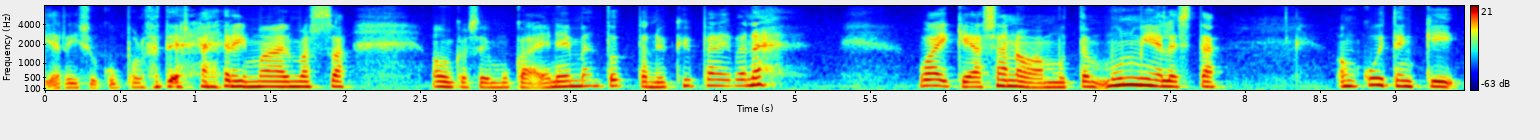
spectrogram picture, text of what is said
eri sukupolvet elää eri maailmassa? Onko se mukaan enemmän totta nykypäivänä? Vaikea sanoa, mutta mun mielestä on kuitenkin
